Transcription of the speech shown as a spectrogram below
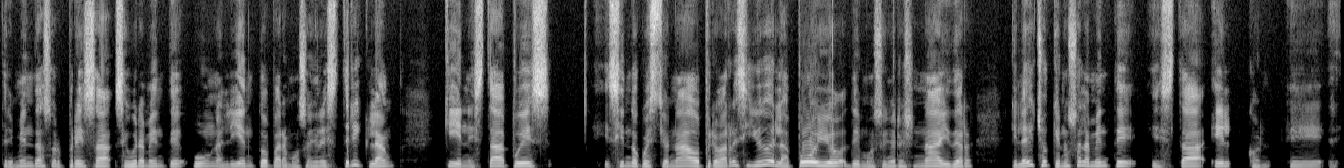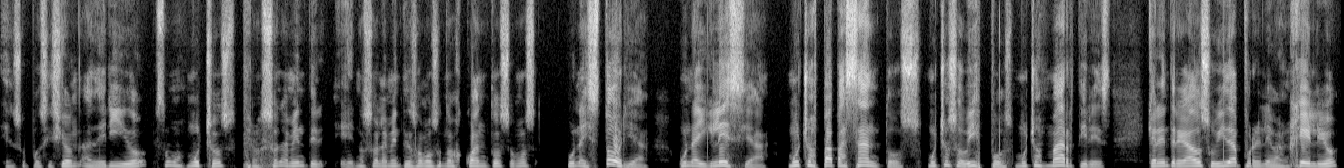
tremenda sorpresa, seguramente un aliento para Monseñor Strickland, quien está pues siendo cuestionado, pero ha recibido el apoyo de Monseñor Schneider, que le ha dicho que no solamente está él con, eh, en su posición adherido, somos muchos, pero solamente, eh, no solamente somos unos cuantos, somos una historia, una iglesia, muchos papas santos, muchos obispos, muchos mártires que han entregado su vida por el Evangelio,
